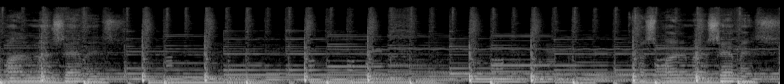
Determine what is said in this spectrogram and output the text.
חשמל מהשמש. חשמל מהשמש.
